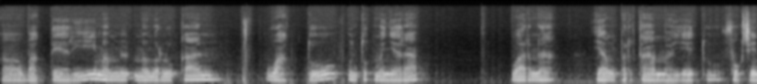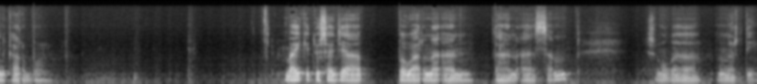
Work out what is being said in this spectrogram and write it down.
uh, bakteri mem memerlukan waktu untuk menyerap warna yang pertama yaitu fuksin karbon. Baik itu saja pewarnaan tahan asam. Semoga mengerti.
